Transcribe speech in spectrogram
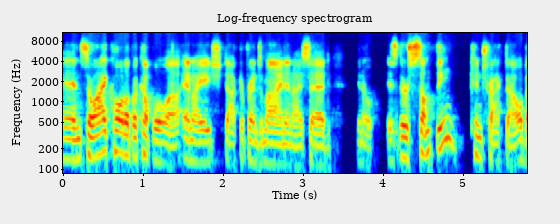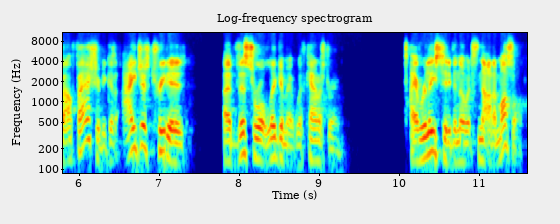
And so I called up a couple uh, NIH doctor friends of mine and I said, you know, is there something contractile about fascia? Because I just treated a visceral ligament with counterstrain. I released it even though it's not a muscle.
